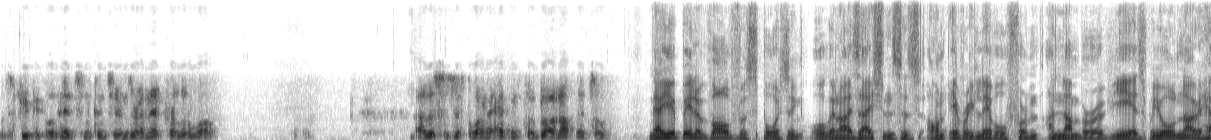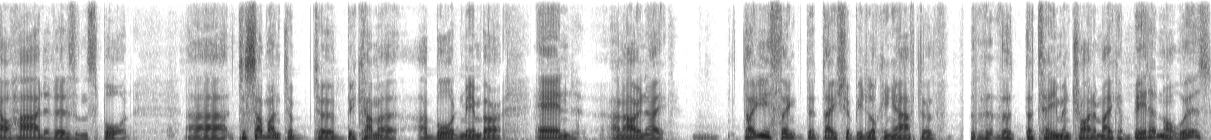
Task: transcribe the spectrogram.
there's a few people have had some concerns around that for a little while. Uh, this is just the one that happens to have blown up. That's all. Now you've been involved with sporting organisations on every level for a number of years. We all know how hard it is in sport. Uh, to someone to, to become a, a board member and an owner, don't you think that they should be looking after the, the, the team and trying to make it better, not worse?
